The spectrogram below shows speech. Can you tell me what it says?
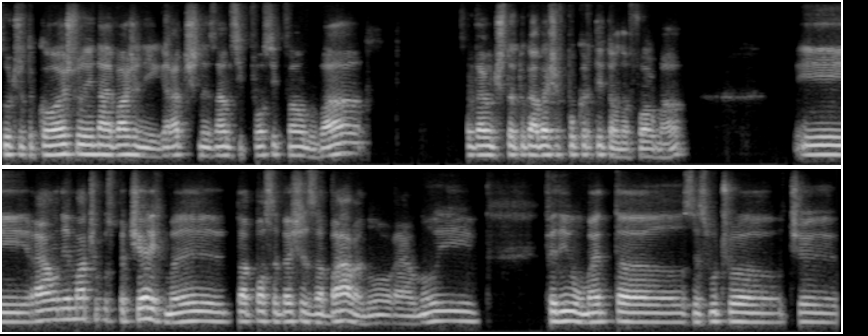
случва такова нещо и най-важен играч, не знам си какво си, това, онова. Верно, че той тогава беше в пократителна форма. И реално ние матча го спечелихме. Това после беше забравено реално и в един момент а, се случва, че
